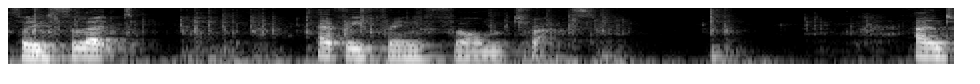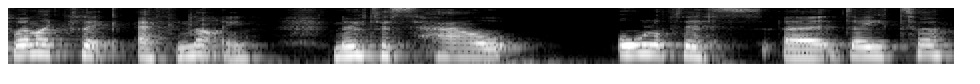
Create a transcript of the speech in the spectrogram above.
So select everything from tracks. And when I click F9, notice how all of this uh, data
